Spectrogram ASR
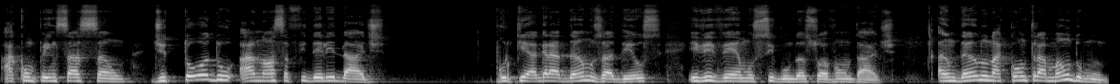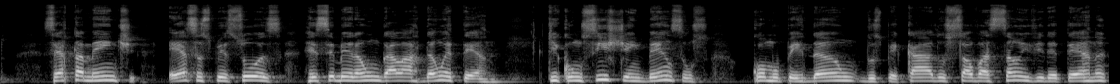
a compensação de toda a nossa fidelidade, porque agradamos a Deus e vivemos segundo a sua vontade, andando na contramão do mundo. Certamente essas pessoas receberão um galardão eterno, que consiste em bênçãos como perdão dos pecados, salvação e vida eterna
